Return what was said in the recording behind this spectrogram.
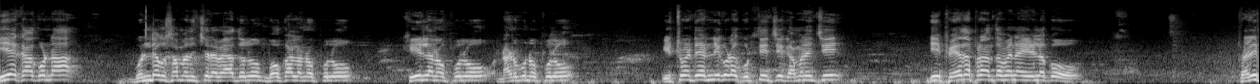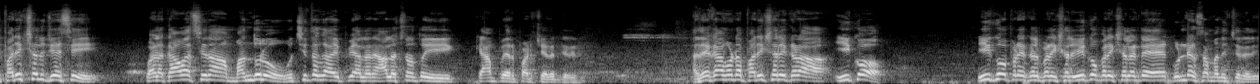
ఇవే కాకుండా గుండెకు సంబంధించిన వ్యాధులు మోకాళ్ళ నొప్పులు కీళ్ళ నొప్పులు నడుము నొప్పులు ఇటువంటివన్నీ కూడా గుర్తించి గమనించి ఈ పేద ప్రాంతమైన ఇళ్ళకు ప్రతి పరీక్షలు చేసి వాళ్ళకి కావాల్సిన మందులు ఉచితంగా ఇప్పించాలనే ఆలోచనతో ఈ క్యాంప్ ఏర్పాటు చేయడం జరిగింది. అదే కాకుండా పరీక్షలు ఇక్కడ ఈకో ఈకో పరీక్షలు ఈకో పరీక్షలు అంటే గుండెకు సంబంధించినది.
